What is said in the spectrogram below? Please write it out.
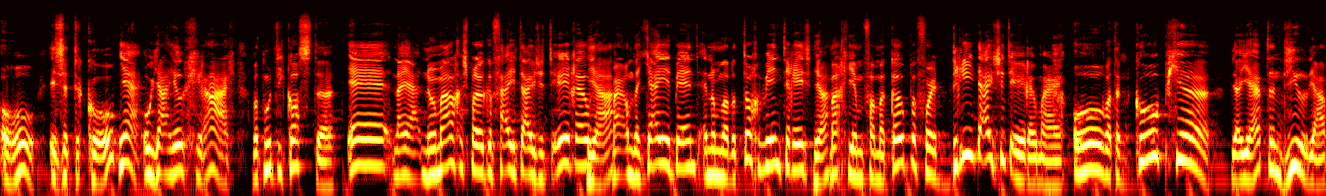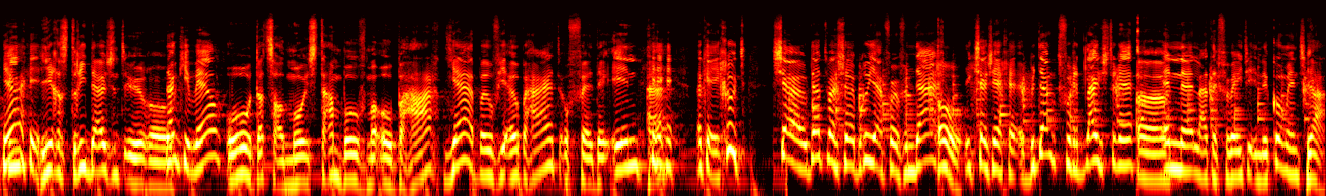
Oh, is het te koop? Ja. Oh ja, heel graag. Wat moet die kosten? Eh, nou ja, normaal gesproken 5000 euro. Ja. Maar omdat jij het bent en omdat het toch winter is, Ja. mag je hem van me kopen voor 3000 euro maar. Oh, wat een koopje. Ja, je hebt een deal, Jaapie. Ja. Hier is 3000 euro. Dankjewel. Oh, dat zal mooi staan boven mijn open haard. Ja, boven je open haard of eh, erin. Oké, goed. Zo, dat was uh, Broeia voor vandaag. Oh. Ik zou zeggen, eh, bedankt voor het luisteren. En laat even weten in de comments, Ja.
